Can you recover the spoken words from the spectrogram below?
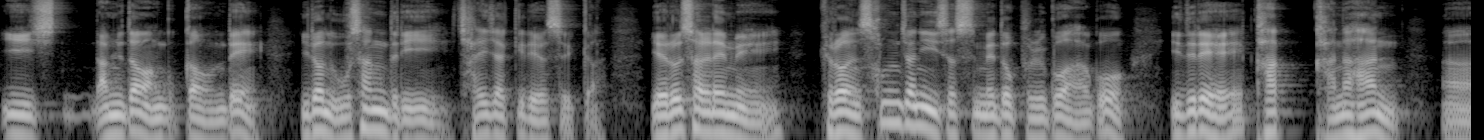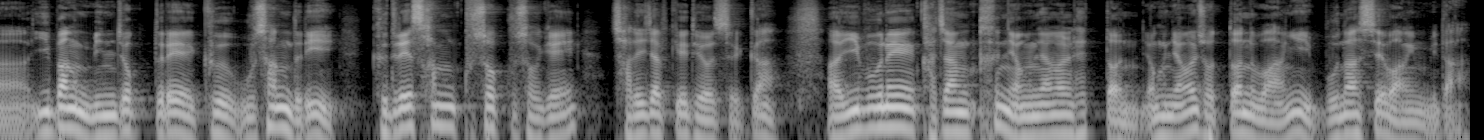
이 남유다 왕국 가운데 이런 우상들이 자리 잡게 되었을까? 예루살렘에 그런 성전이 있었음에도 불구하고 이들의 각 가나안 어, 이방 민족들의 그 우상들이 그들의 삶 구석구석에 자리 잡게 되었을까? 아, 이분의 가장 큰 영향을 했던 영향을 줬던 왕이 문하세 왕입니다.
